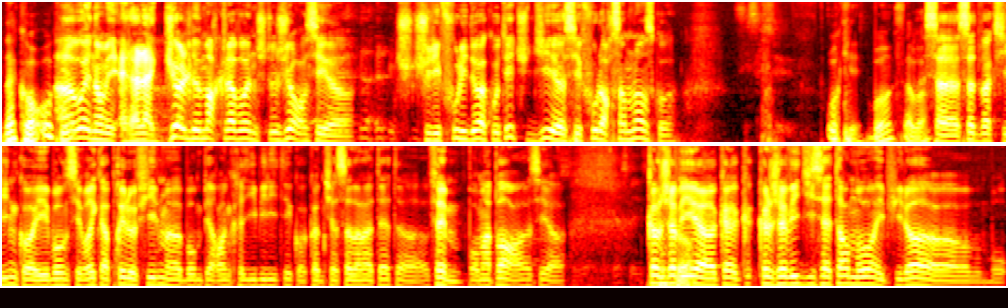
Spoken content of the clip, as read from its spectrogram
D'accord, ok. Ah ouais, non, mais elle a la gueule de Marc Lavoine, je te jure. C'est, euh, tu, tu les fous les deux à côté, tu te dis, euh, c'est fou la ressemblance, quoi. Ok, bon, ça va. Ça, ça te vaccine, quoi. Et bon, c'est vrai qu'après le film, euh, bon, perd en crédibilité, quoi. Quand tu as ça dans la tête. euh, Enfin, pour ma part, hein, c'est. quand j'avais quand, quand j'avais 17 ans, bon, et puis là, bon,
